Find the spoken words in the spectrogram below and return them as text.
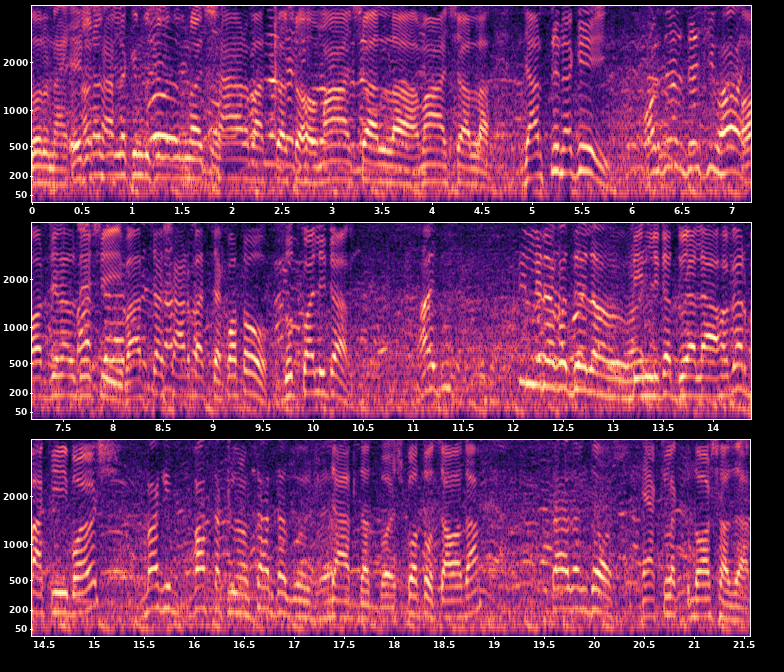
গরু নাই। এটা ষাঁড় বাচ্চা সহ মাশাল্লাহ মাশাল্লাহ। জার্সি নাকি? অরিজিনাল দেশি ভাই। অরিজিনাল দেশি বাচ্চা ষাঁড় বাচ্চা। কত? দুধ কয় লিটার? ভাই তিন লিটার করে দিয়ে দেওয়া হবে তিন লিটার দুয়ালা হবে আর বাকি বয়স? বাকি বাচ্চা কিলো চার দাঁত বয়স চার দাঁত বয়স। কত? চাওয়া দাম? চার দাম দশ। এক লাখ দশ হাজার।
